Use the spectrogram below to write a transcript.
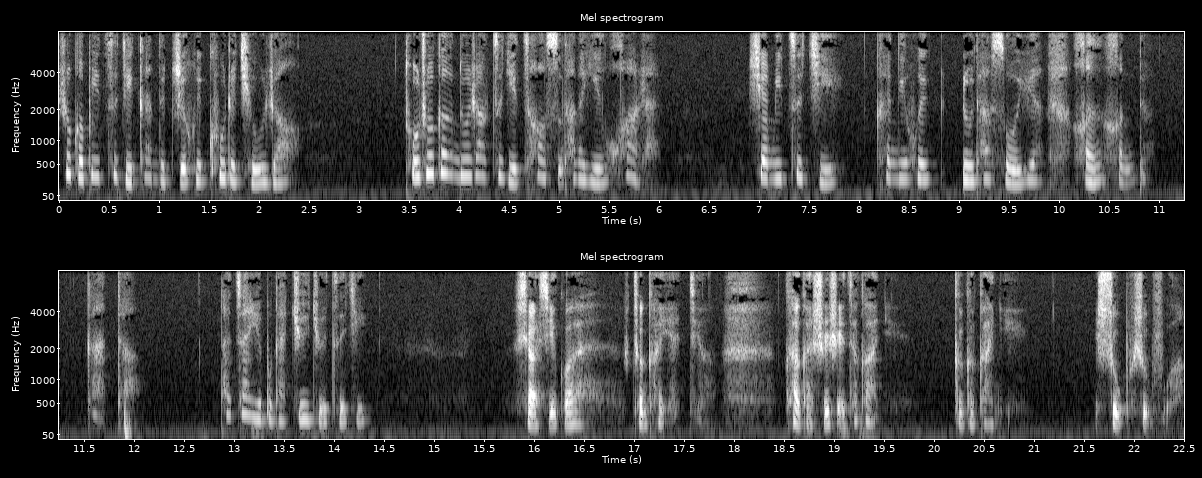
如果被自己干的只会哭着求饶，吐出更多让自己操死他的淫话来，想必自己肯定会如他所愿，狠狠的。干的，他再也不敢拒绝自己。小习惯，睁开眼睛，看看是谁在干你。哥哥干你，舒不舒服啊？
